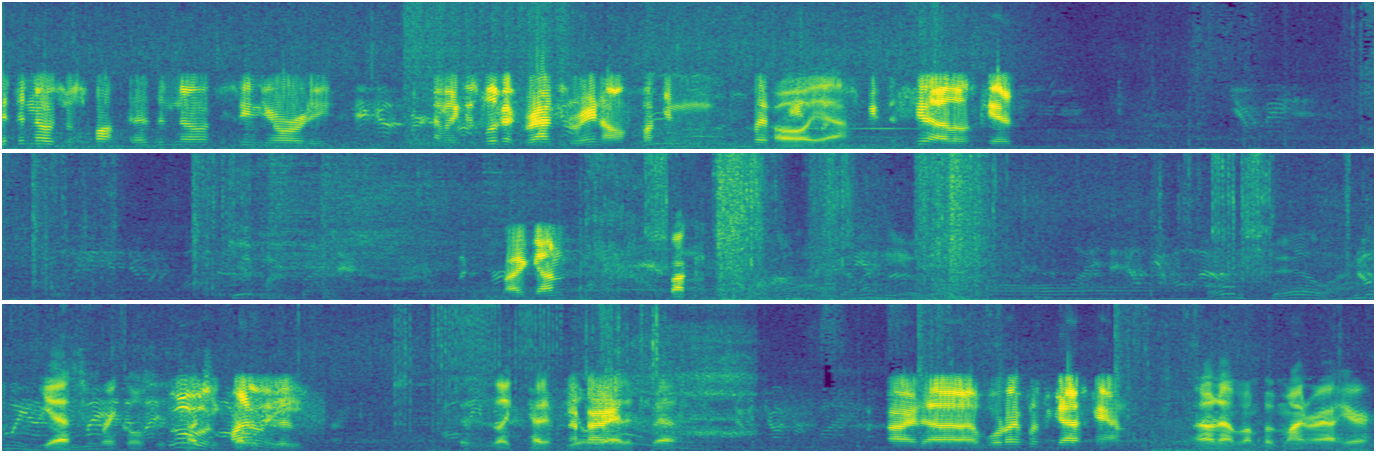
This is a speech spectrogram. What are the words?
It denotes response. It denotes seniority. I mean, just look at Gran Torino. Fucking. Clip Oh, beat- yeah. Beat the shit out of those kids. Right gun? Fuck. Yes, wrinkles is Ooh, touching finally Kobe. This is like pedophilia Alright. at its best. Alright, uh, where do I put the gas can? I don't know, but I'm putting mine right out here.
